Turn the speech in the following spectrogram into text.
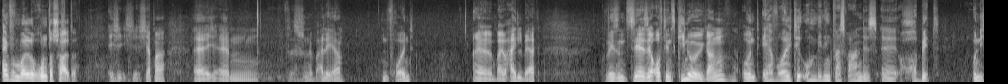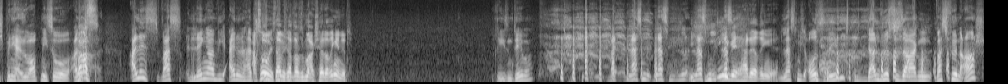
einfach mal runterschalten. Ich, ich, ich habe mal, äh, ich, ähm, das ist schon eine Weile her, einen Freund äh, bei Heidelberg. Wir sind sehr, sehr oft ins Kino gegangen und er wollte unbedingt, was war denn? Äh, Hobbit. Und ich bin ja überhaupt nicht so. Also, Was? Alles, was länger wie eineinhalb Ach so, jetzt habe ich gedacht, du magst Herr der Ringe nicht. Riesenthema. lass, mich, lass, lass, ich mich, liebe lass, Herr der Ringe. lass mich ausreden, dann wirst du sagen, was für ein Arsch.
